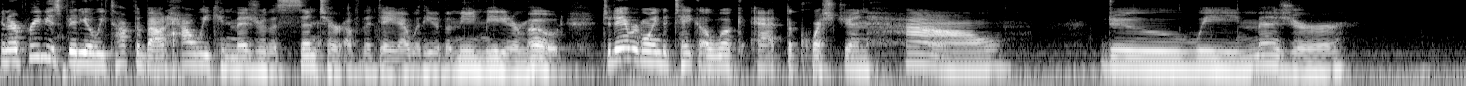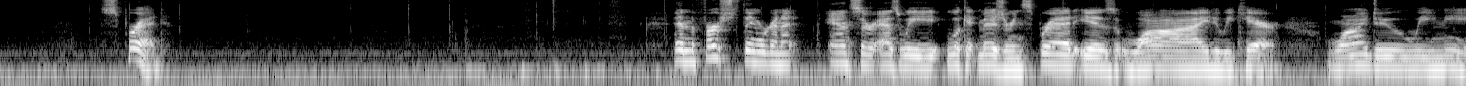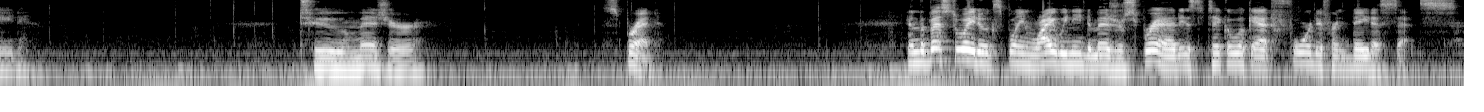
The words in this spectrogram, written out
In our previous video, we talked about how we can measure the center of the data with either the mean, median, or mode. Today, we're going to take a look at the question, how do we measure spread? And the first thing we're going to answer as we look at measuring spread is why do we care? Why do we need to measure spread. And the best way to explain why we need to measure spread is to take a look at four different data sets.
